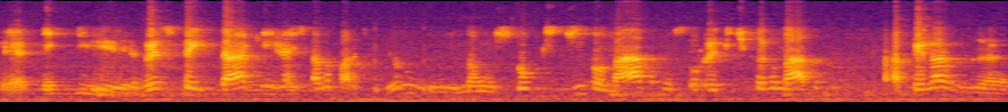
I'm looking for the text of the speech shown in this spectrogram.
é, tem que respeitar quem já está no partido. Eu não, estou pedindo nada, não estou reivindicando nada, apenas uh,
